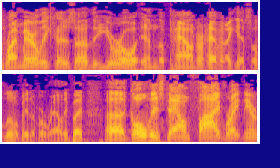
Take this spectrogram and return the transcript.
Primarily because the euro and the pound are having, I guess, a little bit of a rally. But gold is down five right near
